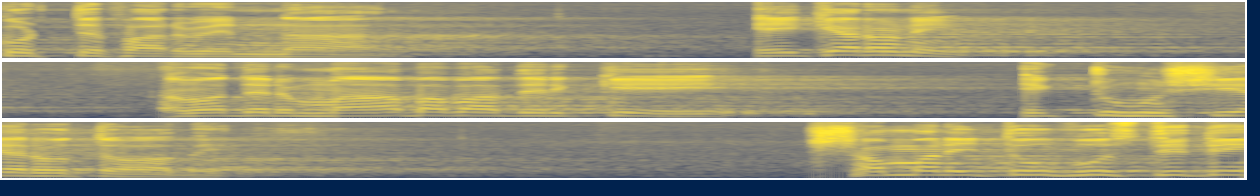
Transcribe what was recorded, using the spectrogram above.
করতে পারবেন না। এই কারণে আমাদের মা বাবাদেরকে একটু হুঁশিয়ার হতে হবে। সম্মানিত উপস্থিতি,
